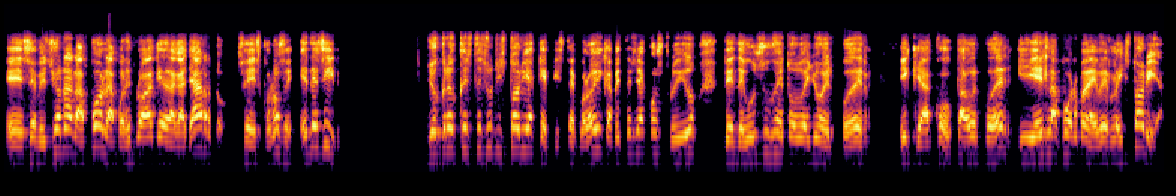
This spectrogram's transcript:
Eh, se menciona a la Pola, por ejemplo, Águeda Gallardo, se desconoce. Es decir, yo creo que esta es una historia que epistemológicamente se ha construido desde un sujeto dueño del poder y que ha cooptado el poder y es la forma de ver la historia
